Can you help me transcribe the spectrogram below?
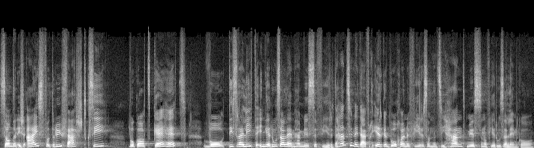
sondern ist eines von drei Festen, wo Gott gegeben hat, wo die Israeliten in Jerusalem haben müssen feiern. Da haben sie nicht einfach irgendwo können feiern, sondern sie haben müssen auf Jerusalem gehen.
